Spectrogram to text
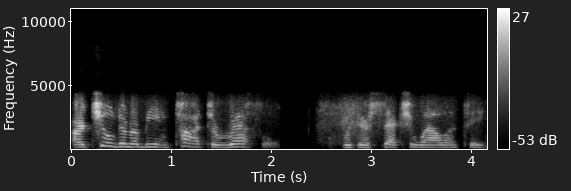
our children are being taught to wrestle with their sexuality.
